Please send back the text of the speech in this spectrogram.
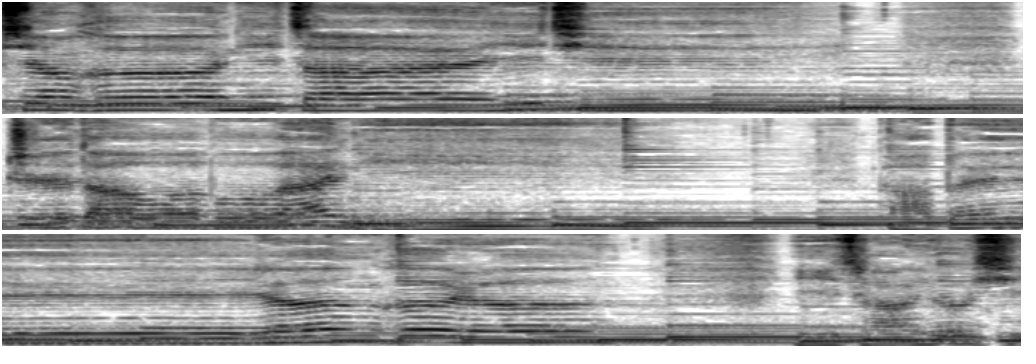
想和你在一起，直到我不爱你，宝贝，人和人一场游戏。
